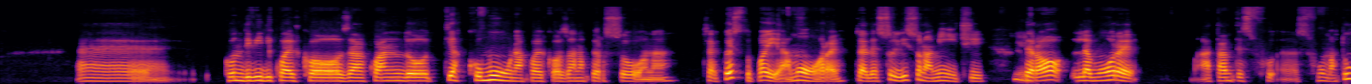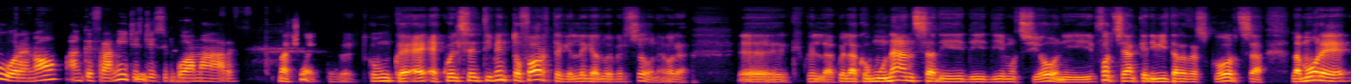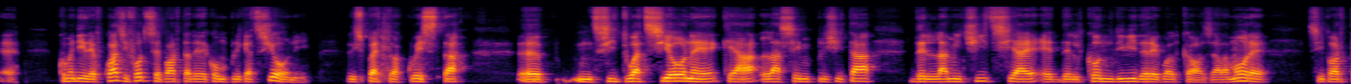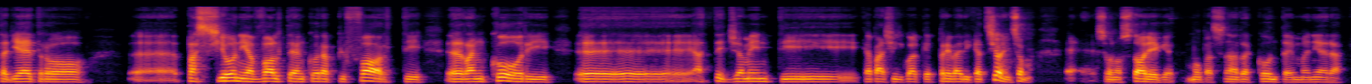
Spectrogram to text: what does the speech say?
ehm, condividi qualcosa, quando ti accomuna qualcosa una persona. Cioè questo poi è amore, cioè adesso lì sono amici, sì. però l'amore ha tante sf- sfumature, no? Anche fra amici ci si può amare. Ma certo, certo. comunque è, è, quel sentimento forte che lega due persone. Ora, eh, quella, quella, comunanza di, di, di, emozioni, forse anche di vita trascorsa, l'amore, eh, come dire, quasi forse porta delle complicazioni rispetto a questa eh, situazione che ha la semplicità dell'amicizia e, e, del condividere qualcosa. L'amore si porta dietro eh, passioni a volte ancora più forti, eh, rancori, eh, atteggiamenti capaci di qualche prevaricazione, insomma, eh, sono storie che Maupassant racconta in maniera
